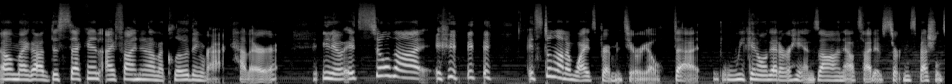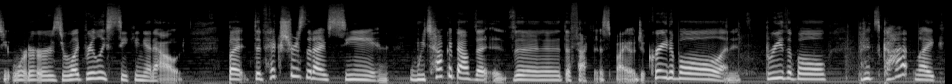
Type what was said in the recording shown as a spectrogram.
Oh my God. The second I find it on a clothing rack, Heather, you know, it's still not. it's still not a widespread material that we can all get our hands on outside of certain specialty orders or like really seeking it out. But the pictures that I've seen, we talk about the the the fact that it's biodegradable and it's breathable, but it's got like,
